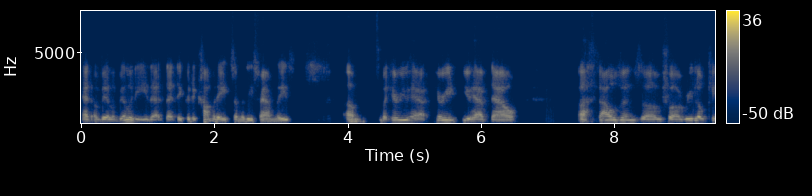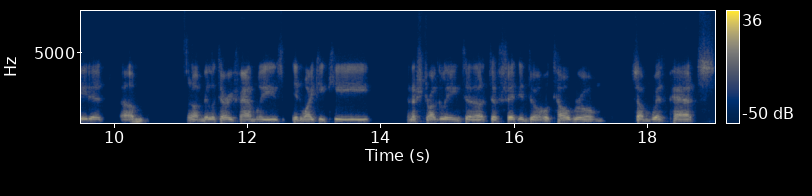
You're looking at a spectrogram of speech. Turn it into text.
had availability that, that they could accommodate some of these families. Um, but here you have here you have now uh, thousands of uh, relocated um, uh, military families in Waikiki, and are struggling to, to fit into a hotel room, some with pets,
